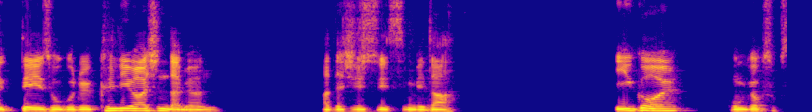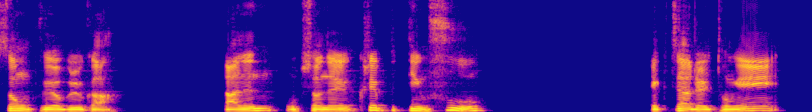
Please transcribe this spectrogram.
늑대의 소굴을 클리어하신다면 받으실 수 있습니다. 이걸 공격 속성 부여 불가 라는 옵션을 크래프팅 후 액자를 통해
